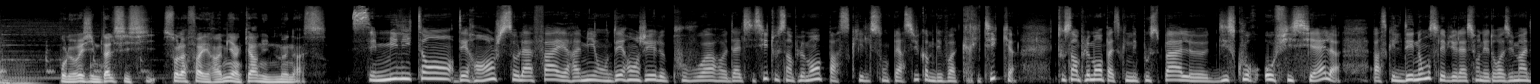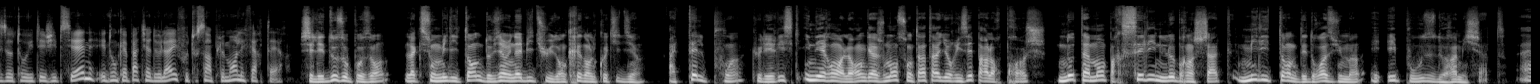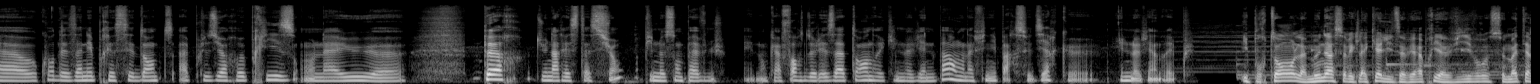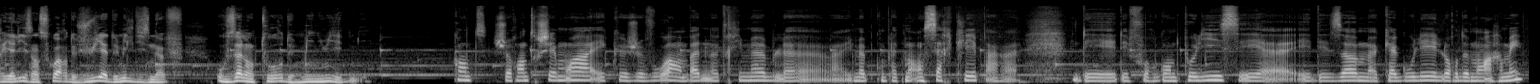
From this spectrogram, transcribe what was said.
Pour le régime d'Al-Sisi, Solafa Rami incarnent une menace. Ces militants dérangent. Solafa et Rami ont dérangé le pouvoir d'Al-Sisi tout simplement parce qu'ils sont perçus comme des voix critiques, tout simplement parce qu'ils n'épousent pas le discours officiel, parce qu'ils dénoncent les violations des droits humains des autorités égyptiennes. Et donc à partir de là, il faut tout simplement les faire taire. Chez les deux opposants, l'action militante devient une habitude ancrée dans le quotidien à tel point que les risques inhérents à leur engagement sont intériorisés par leurs proches, notamment par Céline Lebrun-Chat, militante des droits humains et épouse de Rami Chat. Euh, au cours des années précédentes, à plusieurs reprises, on a eu euh, peur d'une arrestation, puis ils ne sont pas venus. Et donc, à force de les attendre et qu'ils ne viennent pas, on a fini par se dire qu'ils ne viendraient plus. Et pourtant, la menace avec laquelle ils avaient appris à vivre se matérialise un soir de juillet 2019, aux alentours de minuit et demi. Quand je rentre chez moi et que je vois en bas de notre immeuble, euh, un immeuble complètement encerclé par euh, des, fourgons de police euh, et, des hommes cagoulés, lourdement armés,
